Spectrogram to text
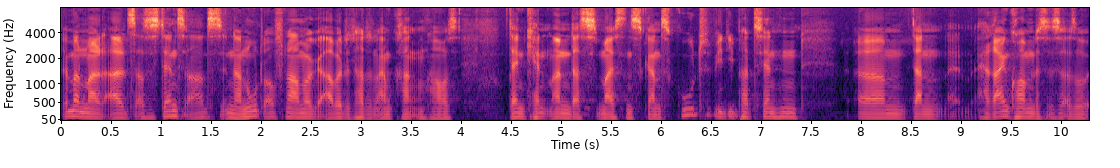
Wenn man mal als Assistenzarzt in der Notaufnahme gearbeitet hat in einem Krankenhaus, dann kennt man das meistens ganz gut, wie die Patienten ähm, dann hereinkommen. Das ist also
